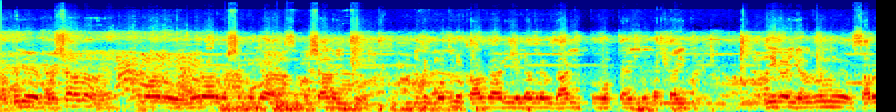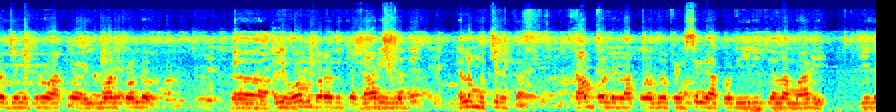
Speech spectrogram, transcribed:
ನಮಗೆ ಮಶಾನ ಸುಮಾರು ನೂರಾರು ವರ್ಷದಿಂದ ಮಶಾನ ಇತ್ತು. ಇದಕ್ಕೆ ಮೊದಲು ಕಾಲ್ದಾರಿ, ಎಲ್ಲದರಲ್ಲಿ ದಾರಿ ಇತ್ತು, ಹೋಗ್ತಾ ಇದ್ರು, ಬರ್ತಾ ಇದ್ರು. ಈಗ ಎಲ್ಲರೂ ಸಾರ್ವಜನಿಕರು ಅಥವಾ ಇದು ಮಾಡಿಕೊಂಡು ಅಲ್ಲಿ ಹೋಗಿ ಬರೋದಕ್ಕೆ ದಾರಿ ಇಲ್ಲದೆ ಎಲ್ಲ ಮುಚ್ಚಿರುತ್ತಾರೆ. ಕಾಂಪೌಂಡ್ಗಳು ಹಾಕೊಳ್ಳೋದು ಫೆನ್ಸಿಂಗ್ ಹಾಕೋದು, ಈ ರೀತಿ ಎಲ್ಲ ಮಾಡಿ ಈಗ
